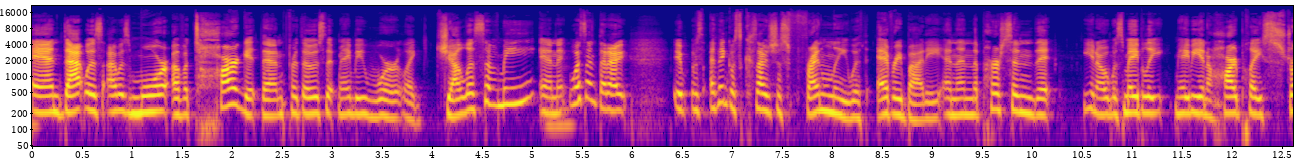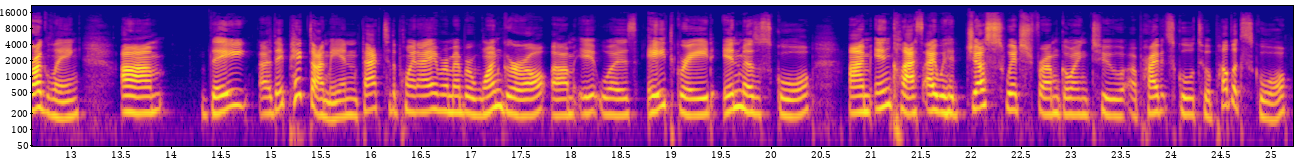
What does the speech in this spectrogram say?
and that was I was more of a target then for those that maybe were like jealous of me. And it wasn't that I, it was I think it was because I was just friendly with everybody, and then the person that you know was maybe maybe in a hard place struggling. Um, they uh, they picked on me. In fact, to the point I remember one girl. Um, it was eighth grade in middle school. I'm in class. I had just switched from going to a private school to a public school,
